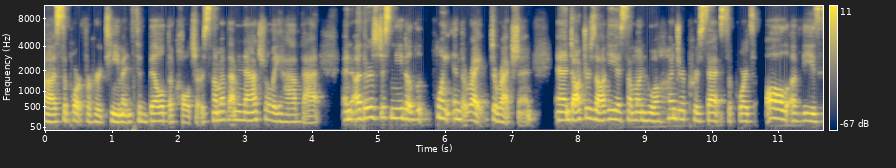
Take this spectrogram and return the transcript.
uh, support for her team and to build the culture. Some of them naturally have that, and others just need a point in the right direction. And Dr. Zaghi is someone who 100% supports all of these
